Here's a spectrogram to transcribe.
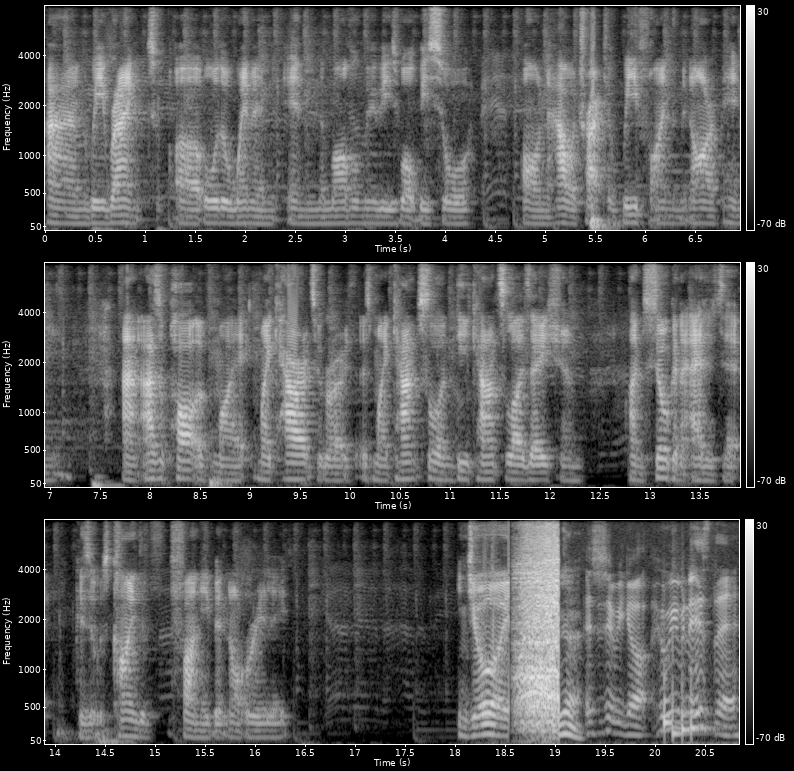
and we ranked uh, all the women in the Marvel movies, what we saw, on how attractive we find them in our opinion. And as a part of my my character growth, as my cancel and decancelization, I'm still gonna edit it because it was kind of funny, but not really. Enjoy. Yeah. This is who we got. Who even is this?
